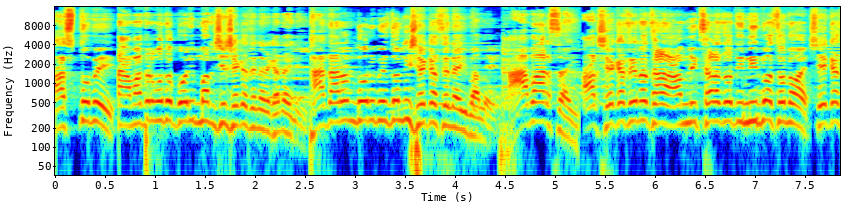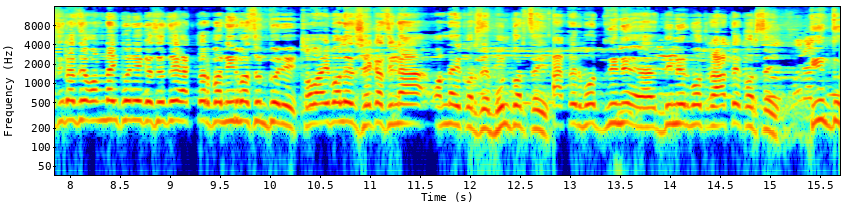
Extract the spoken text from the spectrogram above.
বাস্তবে আমাদের মতো গরিব মানুষই শেখ হাসিনার খেদায়নি। সাধারণ গরিবের জন্য শেখ হাসিনাই ভালো। আবার চাই। আর শেখ হাসিনা ছাড়া আমলিক ছাড়া যদি নির্বাচন হয়, শেখ হাসিনা যে অন্যায় করে গেছে, যে একতরফা নির্বাচন করে, সবাই বলে শেখ হাসিনা অন্যায় করছে, ভুল করছে। রাতের ভোট দিনে দিনের ভোট রাতে করছে। কিন্তু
